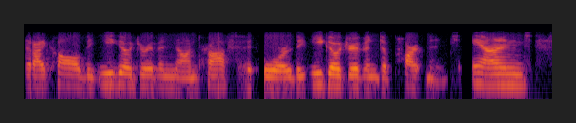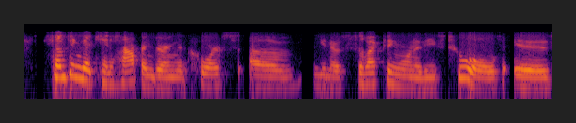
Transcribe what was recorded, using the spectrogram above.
that I call the ego driven nonprofit or the ego driven department. And something that can happen during the course of, you know, selecting one of these tools is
